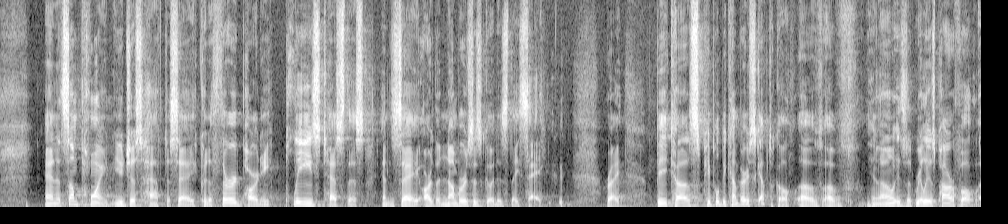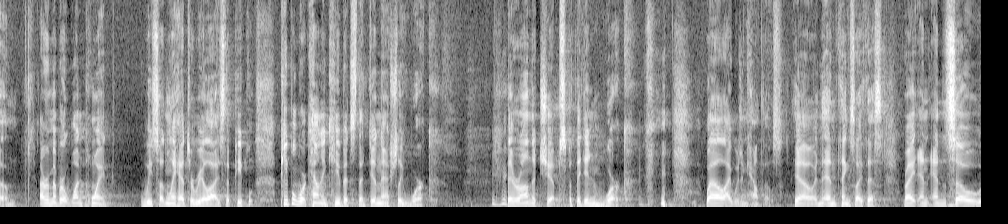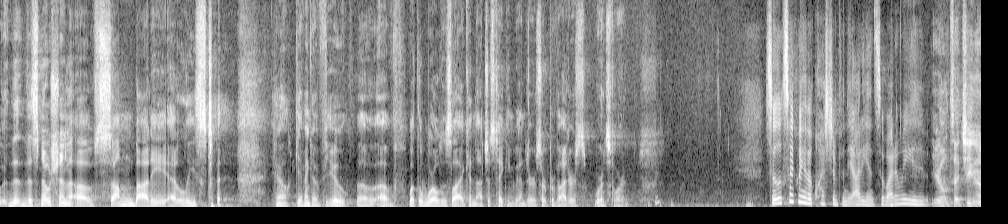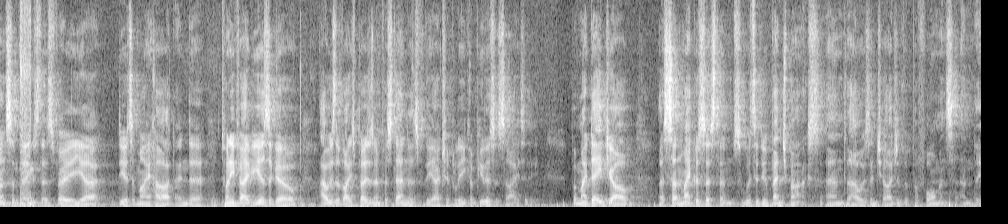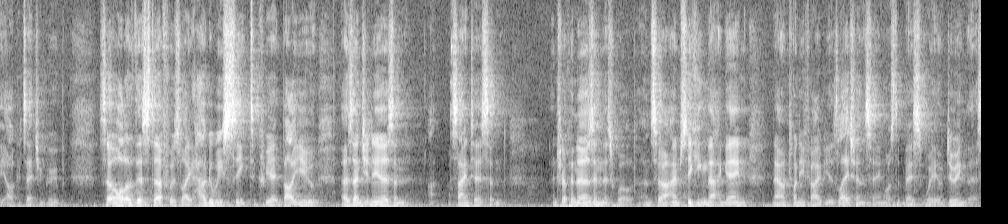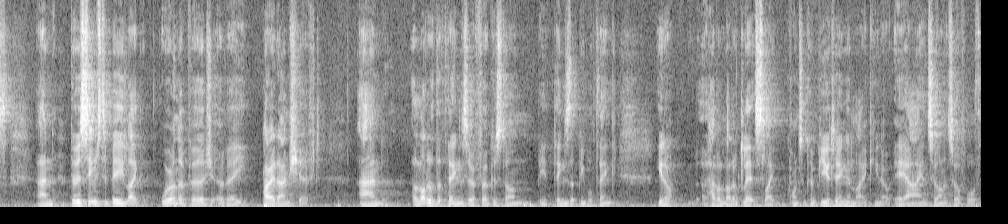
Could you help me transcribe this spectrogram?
And at some point, you just have to say, could a third party please test this and say, are the numbers as good as they say? right? because people become very skeptical of, of you know, is it really as powerful? Um, I remember at one point we suddenly had to realize that people, people were counting qubits that didn't actually work. they were on the chips, but they didn't work. well, I wouldn't count those, you know, and, and things like this, right? And, and so th this notion of somebody at least, you know, giving a view of, of what the world is like and not just taking vendors or providers' words for it. Mm-hmm. So it looks like we have a question from the audience. So why don't we? You're all touching on some things that's very uh, dear to my heart. And uh, 25 years ago, I was the vice president for standards for the IEEE Computer Society. But my day job at Sun Microsystems was to do benchmarks, and I was in charge of the performance and the architecture group. So all of this stuff was like, how do we seek to create value as engineers and scientists and entrepreneurs in this world? And so I'm seeking that again now 25 years later and saying, what's the best way of doing this? And there seems to be like, we're on the verge of a paradigm shift, and a lot of the things are focused on things that people think, you know, have a lot of glitz, like quantum computing and like, you know, AI and so on and so forth.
